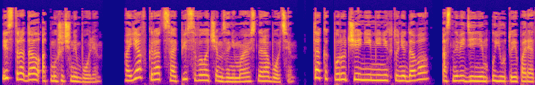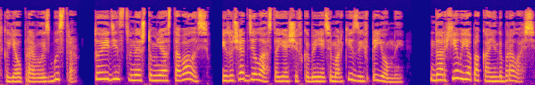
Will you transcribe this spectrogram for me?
и страдал от мышечной боли. А я вкратце описывала, чем занимаюсь на работе, так как поручений мне никто не давал, а с наведением уюта и порядка я управилась быстро, то единственное, что мне оставалось, изучать дела, стоящие в кабинете маркиза и в приемной. До архива я пока не добралась.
